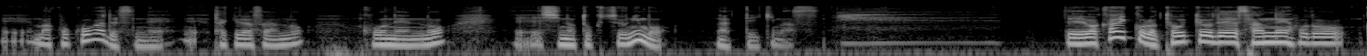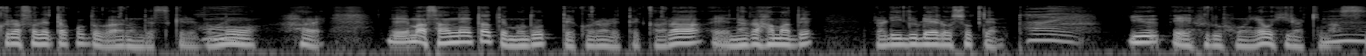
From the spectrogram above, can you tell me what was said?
えー、まあ、ここがですね武田さんの後年の、えー、詩の特徴にもなっていきます。で若い頃東京で3年ほど暮らされたことがあるんですけれども、はい、はい、でまあ、3年経って戻ってこられてから、えー、長浜でラリルレロ書店とい。う、はい、えー、古本屋を開きます。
